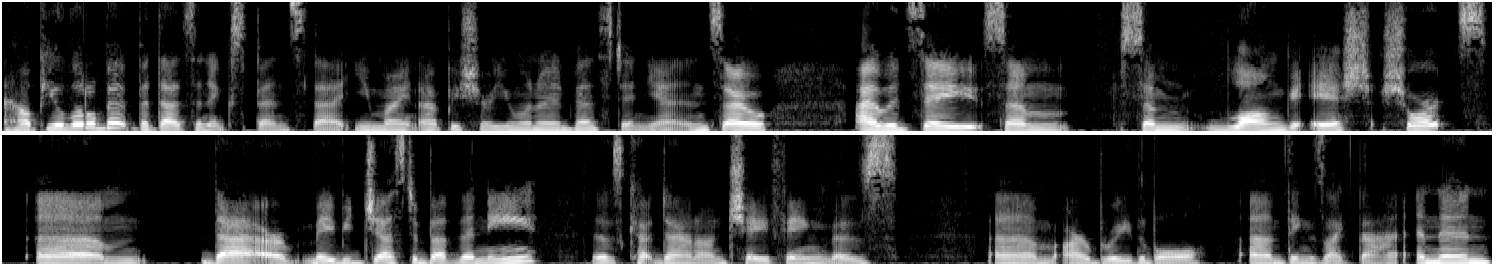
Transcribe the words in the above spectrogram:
help you a little bit, but that's an expense that you might not be sure you want to invest in yet. And so, I would say some some long-ish shorts um, that are maybe just above the knee. Those cut down on chafing. Those um, are breathable, um, things like that. And then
